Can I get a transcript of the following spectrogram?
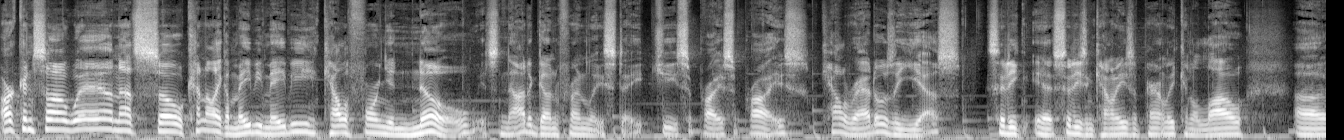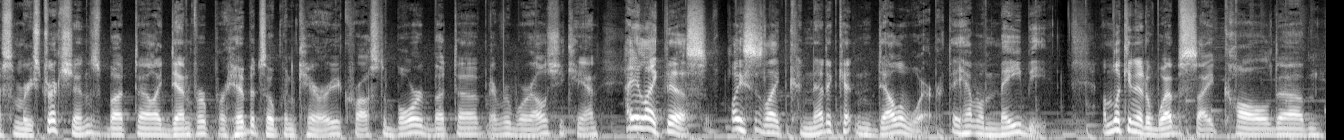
Arkansas, well, not so. Kind of like a maybe, maybe. California, no. It's not a gun friendly state. Gee, surprise, surprise. Colorado is a yes. City, uh, cities and counties apparently can allow uh, some restrictions, but uh, like Denver prohibits open carry across the board, but uh, everywhere else you can. How you like this? Places like Connecticut and Delaware, they have a maybe. I'm looking at a website called um,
